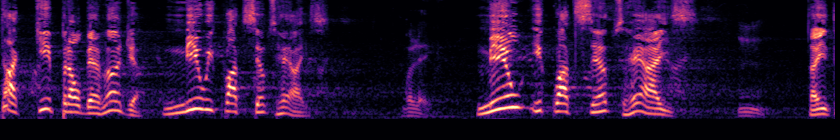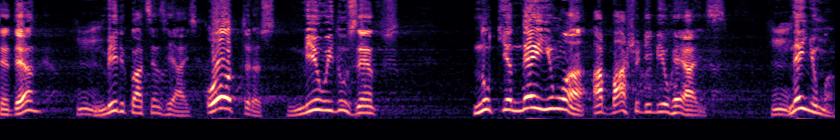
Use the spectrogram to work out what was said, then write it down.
daqui para Uberlândia, 1.400 reais. Olha aí. 1.400 reais. Hum. Tá entendendo? Hum. 1.400 reais. Outras, R$ 1.200. Não tinha nenhuma abaixo de mil reais. Nenhuma.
